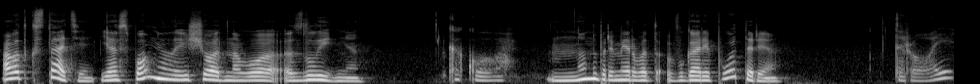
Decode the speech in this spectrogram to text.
А вот, кстати, я вспомнила еще одного злыдня. Какого? Ну, например, вот в Гарри Поттере Тролль?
